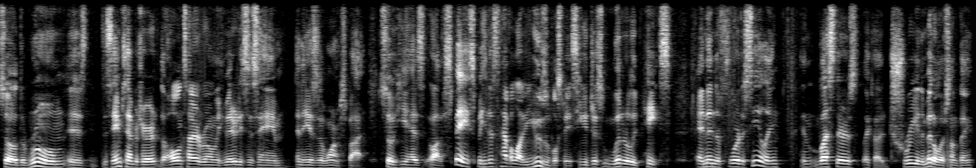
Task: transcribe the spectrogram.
So the room is the same temperature, the whole entire room, the humidity is the same, and he has a warm spot. So he has a lot of space, but he doesn't have a lot of usable space. He could just literally pace. And then the floor to ceiling, unless there's like a tree in the middle or something,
